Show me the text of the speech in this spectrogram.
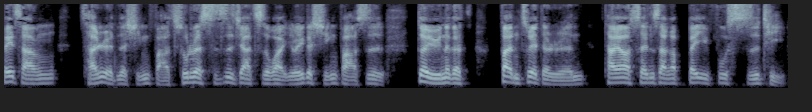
非常残忍的刑罚，除了十字架之外，有一个刑罚是对于那个犯罪的人，他要身上要背一副尸体，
